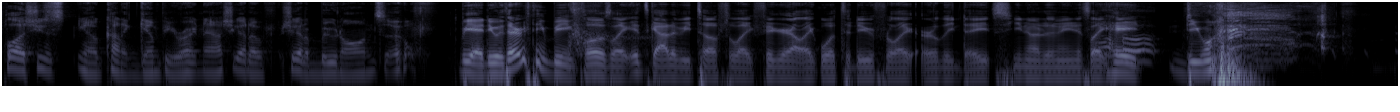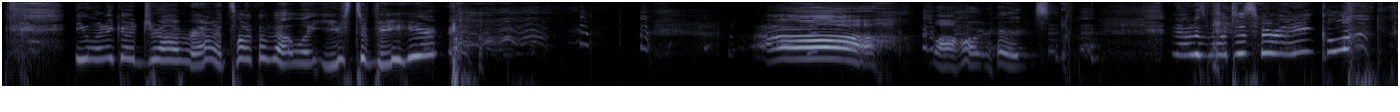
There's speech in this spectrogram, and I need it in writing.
Plus, she's you know kind of gimpy right now. She got a she got a boot on, so But yeah, dude, with everything being closed, like it's got to be tough to like figure out like what to do for like early dates. You know what I mean? It's like, hey, Uh-huh. do you want do you want to go drive around and talk about what used to be here? oh, my heart hurts. Not as much as her ankle.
